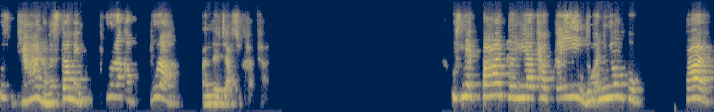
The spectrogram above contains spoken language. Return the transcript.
उस ध्यान अवस्था में पूरा का पूरा अंदर जा चुका था उसने पार कर लिया था कई ध्वनियों को पार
